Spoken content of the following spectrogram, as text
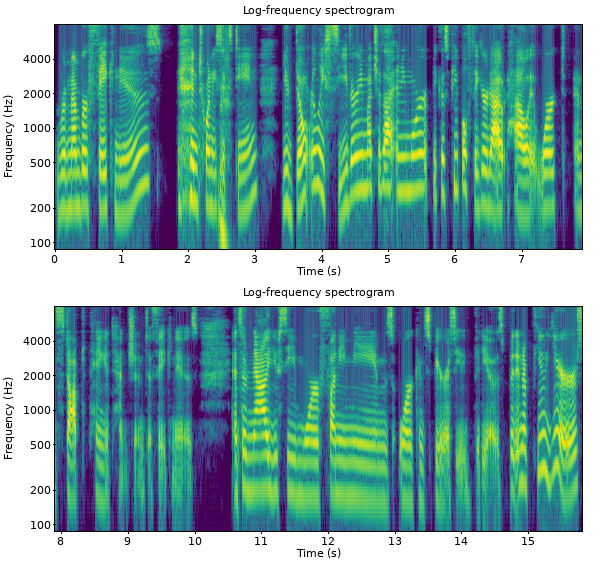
remember fake news in 2016? you don't really see very much of that anymore because people figured out how it worked and stopped paying attention to fake news. And so now you see more funny memes or conspiracy videos. But in a few years,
